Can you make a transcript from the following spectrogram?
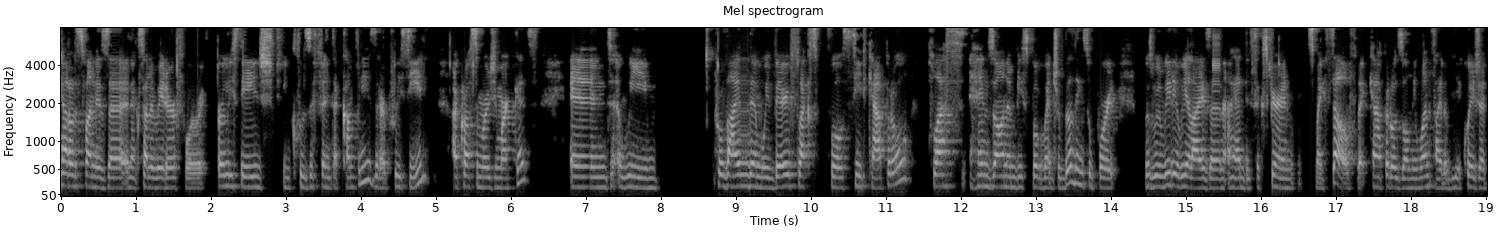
Catalyst Fund is a, an accelerator for early stage inclusive fintech companies that are pre seed across emerging markets. And we provide them with very flexible seed capital plus hands on and bespoke venture building support because we really realized, and I had this experience myself, that capital is only one side of the equation,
